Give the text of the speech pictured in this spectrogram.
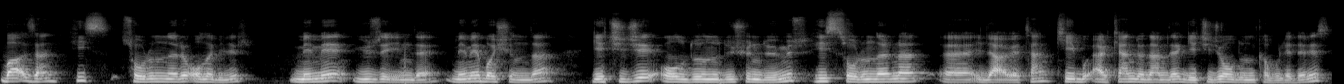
bazen his sorunları olabilir. Meme yüzeyinde, meme başında geçici olduğunu düşündüğümüz his sorunlarına e, ilaveten ki bu erken dönemde geçici olduğunu kabul ederiz.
